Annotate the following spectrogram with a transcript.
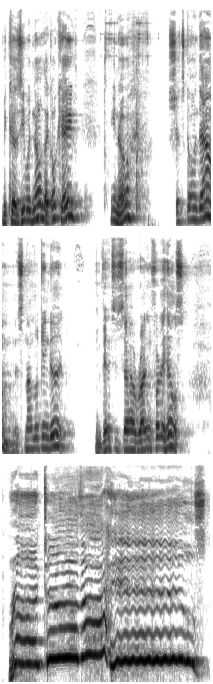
Because he would know, like, okay, you know, shit's going down. It's not looking good. Vince is uh, running for the hills. Run to the hills.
